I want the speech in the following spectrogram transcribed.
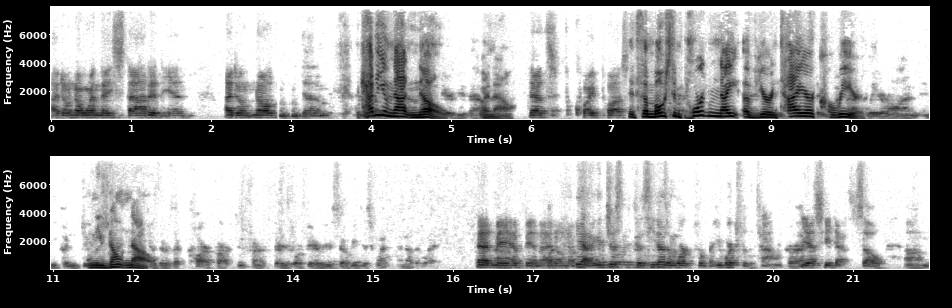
I don't know when they started and I don't know. Dedham. Like, how do you not know Fairview Valley. by now? That's quite possible. It's the most important night of your entire career. Later on, and he couldn't do. And you don't know. There was a car parked in front of thirty-four Fairview, so he just went another way. That may have been, I don't know. Yeah, it just, because he doesn't work for, he works for the town, correct? Yes, he does. So, um.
